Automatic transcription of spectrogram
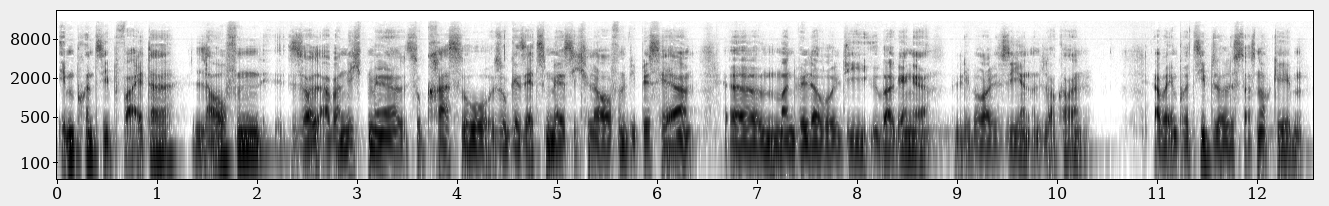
im Prinzip weiterlaufen, soll aber nicht mehr so krass, so, so gesetzmäßig laufen wie bisher. Äh, man will da wohl die Übergänge liberalisieren und lockern. Aber im Prinzip soll es das noch geben.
